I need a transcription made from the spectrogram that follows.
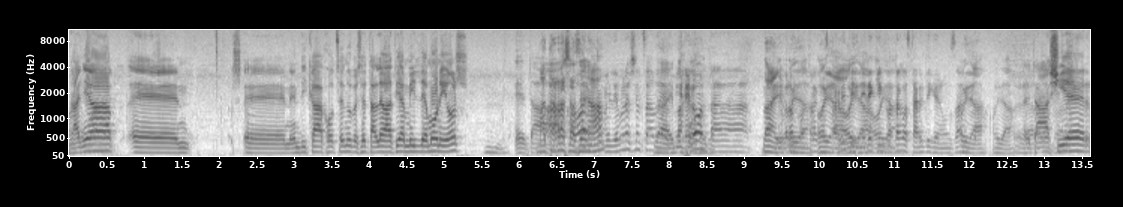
Gaina, en, en, endika jotzen du beste talde batian mil demonios, eta... Matarrasa zena. Mil demonios entzat da, Bai, Miguelon, bajo. eta... Bai, Miguelon hoi da, kontrako hoi da, estarritik, hoi da, nirekin hoi da. kontrako estarritik genuen zan. Hoi da, hoi da. Eta hasier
